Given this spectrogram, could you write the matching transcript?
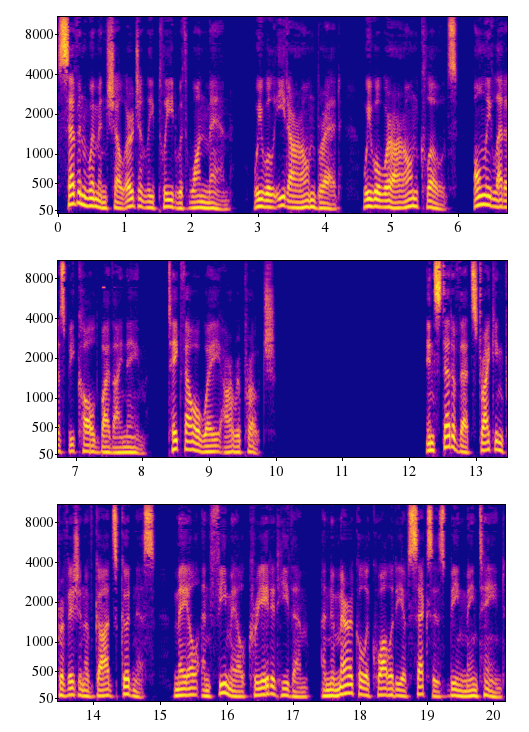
Seven women shall urgently plead with one man, We will eat our own bread, we will wear our own clothes, only let us be called by thy name, take thou away our reproach. Instead of that striking provision of God's goodness, male and female created he them, a numerical equality of sexes being maintained,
